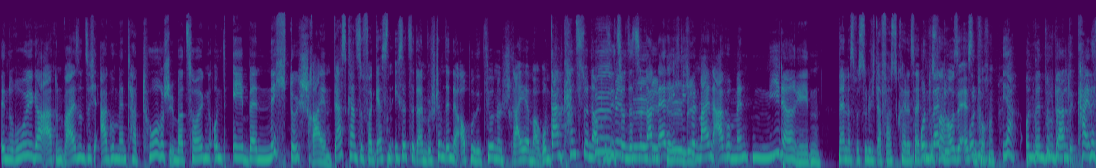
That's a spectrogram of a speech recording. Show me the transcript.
in ruhiger Art und Weise und sich argumentatorisch überzeugen und eben nicht durch Schreien. das kannst du vergessen. Ich sitze dann bestimmt in der Opposition und schreie immer rum. Dann kannst du in der Pöbel, Opposition sitzen und dann Pöbel, werde ich dich mit meinen Argumenten niederreden. Nein, das bist du nicht. Dafür hast du keine Zeit. Du musst nach Hause Essen und, kochen. Ja, und wenn du dann keine,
